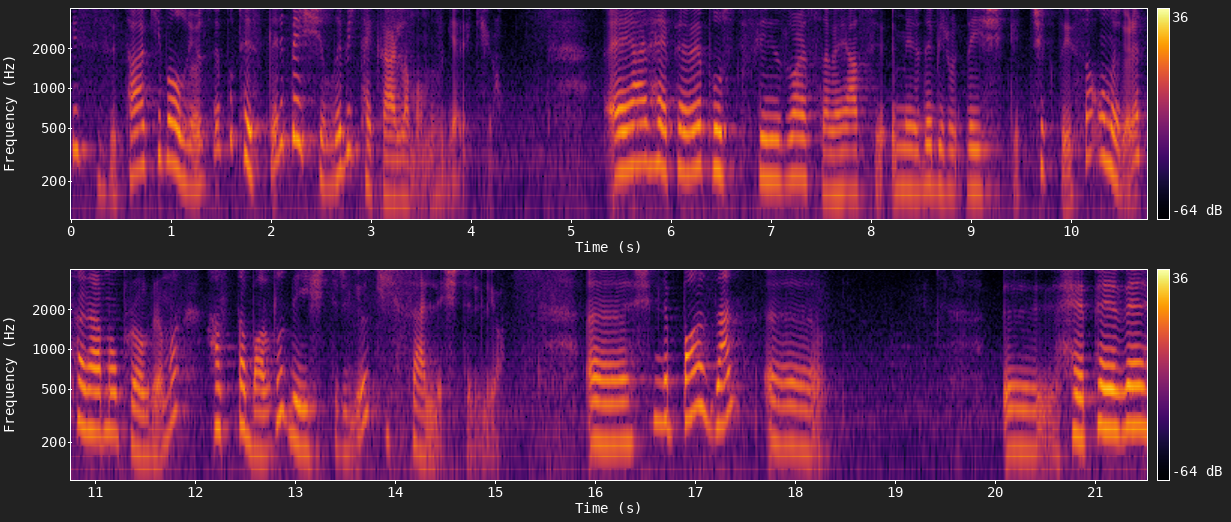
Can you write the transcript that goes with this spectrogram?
biz sizi takibe alıyoruz ve bu testleri 5 yılda bir tekrarlamamız gerekiyor. Eğer HPV pozitifliğiniz varsa veya simirde bir değişiklik çıktıysa ona göre tarama programı hasta bazlı değiştiriliyor, kişiselleştiriliyor. Ee, şimdi bazen e, e, HPV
